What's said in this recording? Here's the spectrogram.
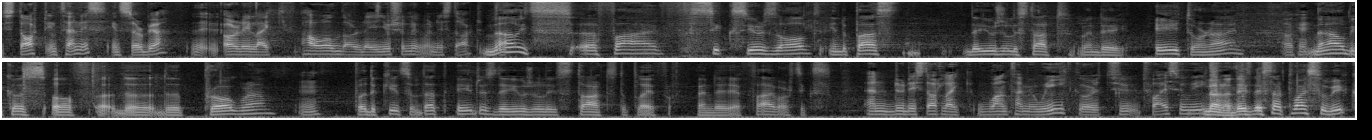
start in tennis in Serbia, are they like how old are they usually when they start? Now it's uh, five, six years old. In the past, they usually start when they eight or nine. Okay. Now, because of uh, the the program mm. for the kids of that ages, they usually start to play when they are five or six. And do they start like one time a week or two twice a week? No, no, they, they start twice a week.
